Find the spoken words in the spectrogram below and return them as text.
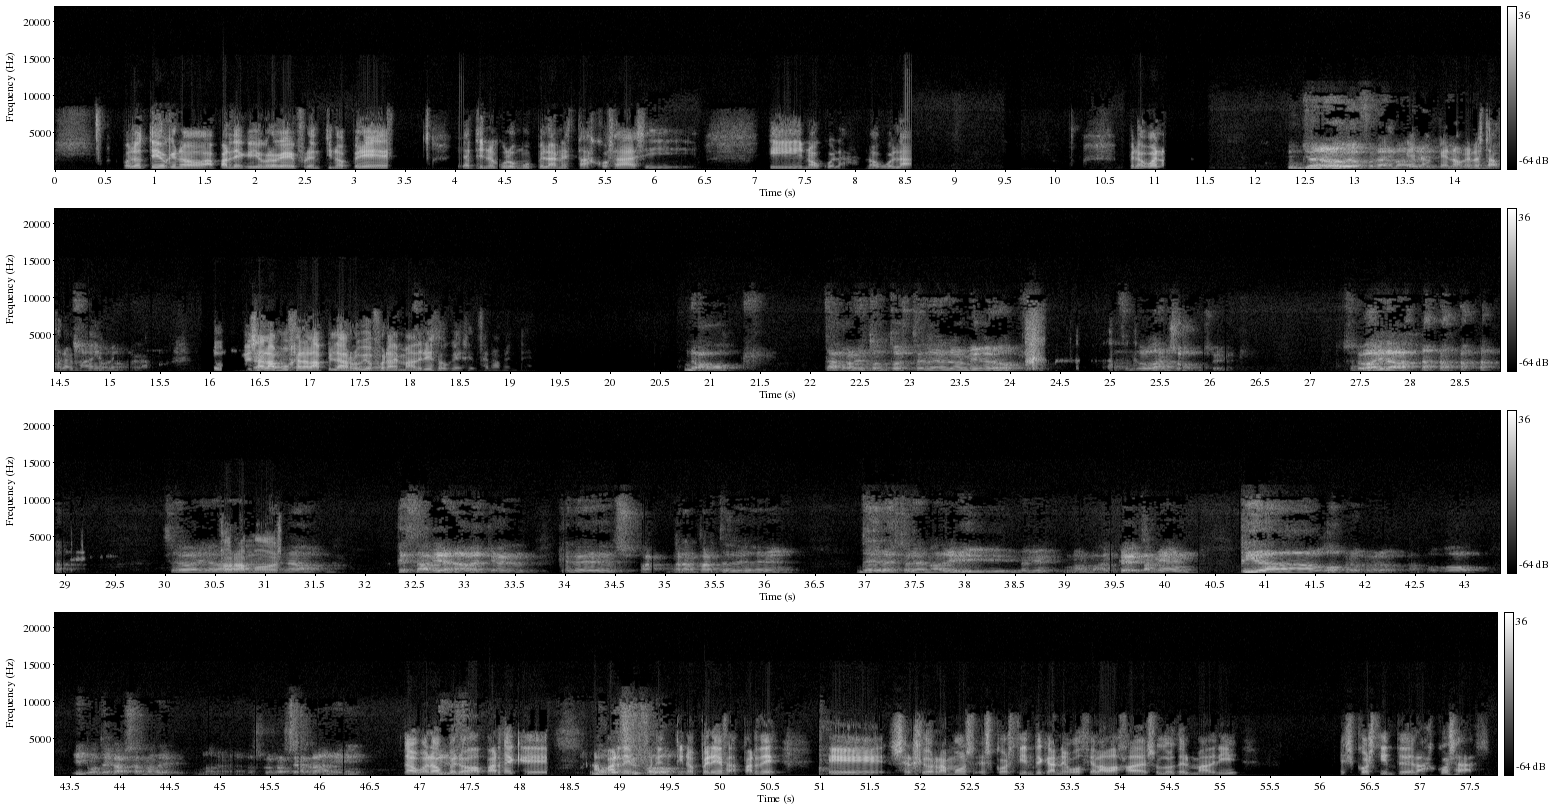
pues yo te digo que no, aparte que yo creo que Florentino Pérez ya tiene el culo muy pelado en estas cosas y, y no cuela, no cuela. Pero bueno, Yo no lo veo fuera del que Madrid. no, que no, que no está fuera del Madrid. No. ¿tú ves a la mujer a la Pilar Rubio fuera de Madrid o qué, sinceramente? No. Está con el tonto este del hormiguero haciendo el ganso. Sí. Se va a ir a. Se va a ir a. No. Que está bien, a ver, que él, que él es gran parte de, de la historia de Madrid y, oye, normal que también pida algo, pero claro, tampoco hipotecarse al Madrid. No, las cosas se hablan y. No, bueno, Y pero aparte que aparte sí el jodo. Florentino Pérez, aparte eh, Sergio Ramos es consciente que ha negociado la bajada de sueldos del Madrid, es consciente de las cosas.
